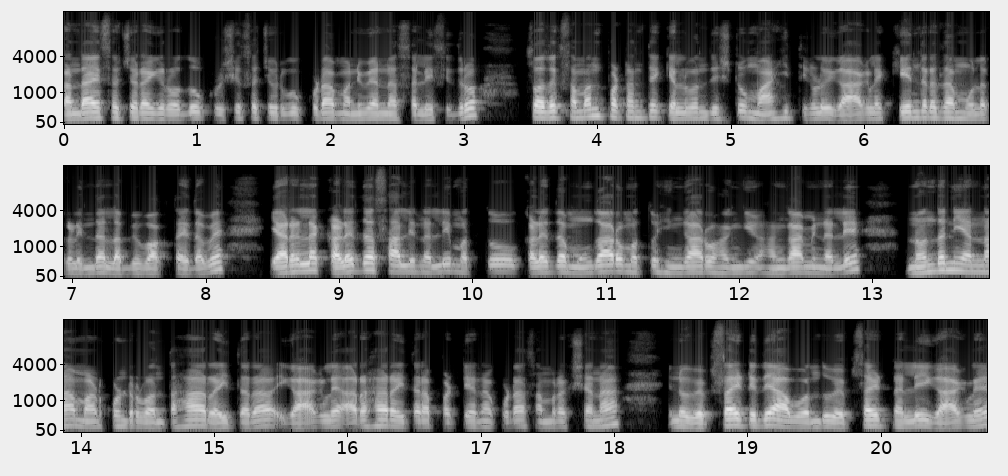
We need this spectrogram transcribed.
ಕಂದಾಯ ಸಚಿವರಾಗಿರೋದು, ಕೃಷಿ ಸಚಿವರಿಗೂ ಕೂಡ ಮನವಿಯನ್ನ ಸಲ್ಲಿಸಿದ್ರು. ಸೊ, ಅದಕ್ಕೆ ಸಂಬಂಧಪಟ್ಟಂತೆ ಕೆಲವೊಂದಿಷ್ಟು ಮಾಹಿತಿಗಳು ಈಗಾಗಲೇ ಕೇಂದ್ರದ ಮೂಲಗಳಿಂದ ಲಭ್ಯವಾಗ್ತಾ ಇದ್ದಾವೆ ಯಾರೆಲ್ಲ ಕಳೆದ ಸಾಲಿನಲ್ಲಿ ಮತ್ತು ಕಳೆದ ಮುಂಗಾರು ಮತ್ತು ಹಿಂಗಾರು ಹಂಗಿ, ಹಂಗಾಮಿನಲ್ಲಿ ನೋಂದಣಿಯನ್ನ ಮಾಡ್ಕೊಂಡಿರುವಂತಹ ರೈತರ, ಈಗಾಗಲೇ ಅರ್ಹ ರೈತರ ಪಟ್ಟಿಯನ್ನ ಕೂಡ ಸಂರಕ್ಷಣಾ, ಇನ್ನು ವೆಬ್ಸೈಟ್ ಇದೆ. ಆ ಒಂದು ವೆಬ್ಸೈಟ್ನಲ್ಲಿ ಈಗಾಗಲೇ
